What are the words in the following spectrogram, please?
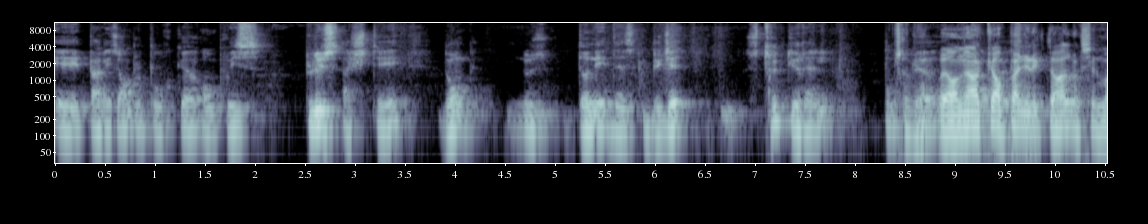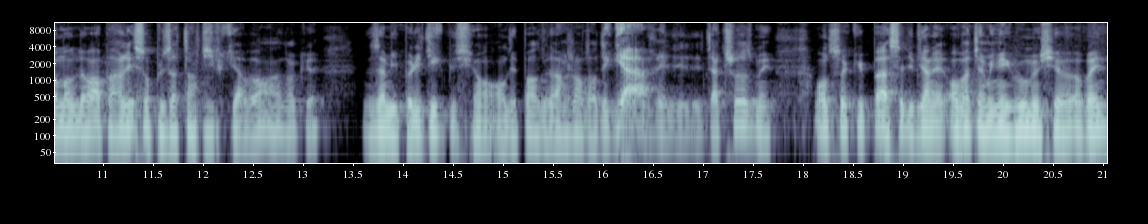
et par exemple, pour qu'on puisse plus acheter, donc nous donner des budgets structurels. Très bien. on est en campagne électorale, donc c'est le moment de leur en parler. Ils sont plus attentifs qu'avant. Hein, donc, euh, nos amis politiques, puisqu'on on dépense de l'argent dans des gares et des, des tas de choses, mais on ne s'occupe pas assez du bien-être. On va terminer avec vous, Monsieur Owen.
